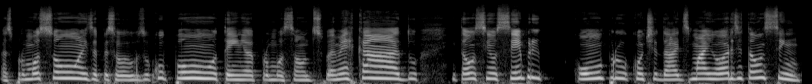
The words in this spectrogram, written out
as promoções, a pessoa usa o cupom, tem a promoção do supermercado. Então, assim, eu sempre compro quantidades maiores. Então, assim,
